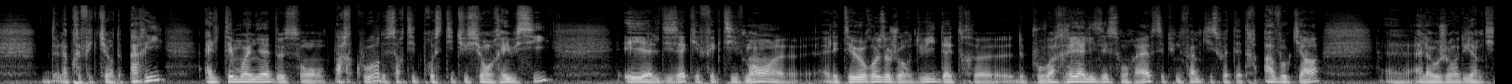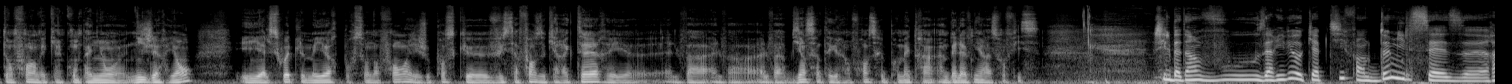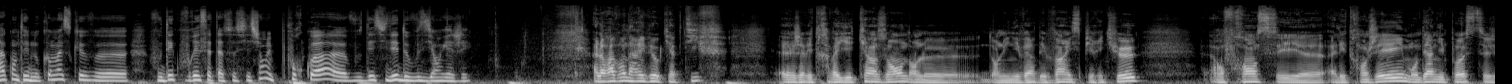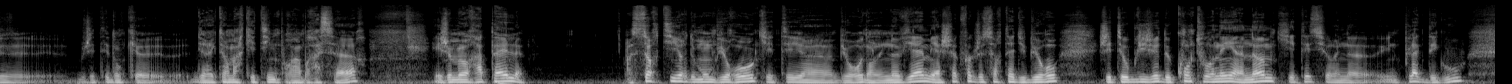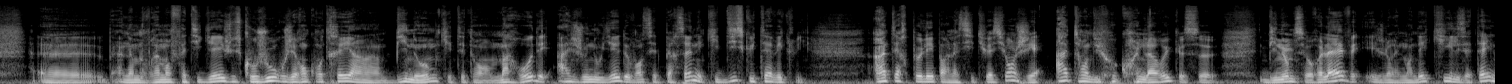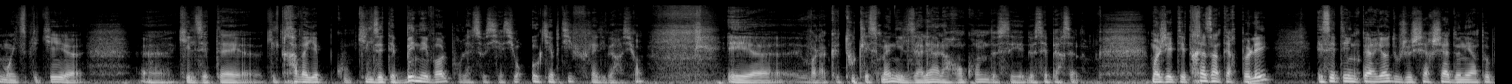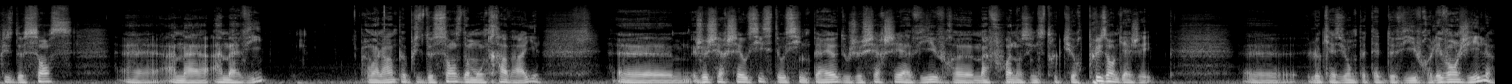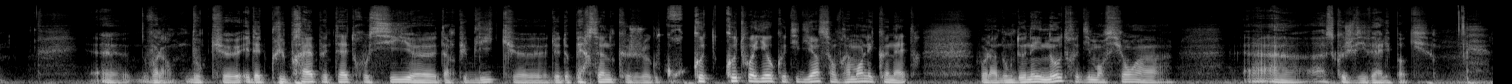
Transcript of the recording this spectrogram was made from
de la préfecture de Paris. Elle témoignait de son parcours de sortie de prostitution réussie. Et elle disait qu'effectivement, euh, elle était heureuse aujourd'hui d'être, euh, de pouvoir réaliser son rêve. C'est une femme qui souhaite être avocat. Euh, elle a aujourd'hui un petit enfant avec un compagnon nigérian et elle souhaite le meilleur pour son enfant. Et je pense que vu sa force de caractère, et elle va, elle va, elle va bien s'intégrer en France et promettre un, bel avenir à son fils. Gilles Badin, vous arrivez au Captif en 2016. Racontez-nous comment est-ce que vous, vous découvrez cette association et pourquoi vous décidez de vous y engager? Alors avant d'arriver au captif, euh, j'avais travaillé 15 ans dans l'univers dans des vins et spiritueux en France et euh, à l'étranger. Mon dernier poste, j'étais donc euh, directeur marketing pour un brasseur. Et je me rappelle sortir de mon bureau, qui était un bureau dans le 9e, et à chaque fois que je sortais du bureau, j'étais obligé de contourner un homme qui était sur une, une plaque d'égout, euh, un homme vraiment fatigué, jusqu'au jour où j'ai rencontré un binôme qui était en maraude et agenouillé devant cette personne et qui discutait avec lui interpellé par la situation, j'ai attendu au coin de la rue que ce binôme se relève et je leur ai demandé qui ils étaient. Ils m'ont expliqué euh, euh, qu'ils étaient, euh, qu'ils travaillaient, qu'ils étaient bénévoles pour l'association Au Captif La Libération. Et voilà que toutes les semaines, ils allaient à la rencontre de ces, de ces personnes. Moi, j'ai été très interpellé et c'était une période où je cherchais à donner un peu plus de sens à, ma, à ma vie. Voilà, un peu plus de sens dans mon travail. Euh, je cherchais aussi, c'était aussi une période où je cherchais à vivre euh, ma foi dans une structure plus engagée. Euh, L'occasion peut-être de vivre l'évangile. Voilà, donc et d'être plus près peut-être aussi d'un public de, personnes que je côtoyais au quotidien sans vraiment les connaître. Voilà, donc donner une autre dimension à, ce que je vivais à l'époque.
